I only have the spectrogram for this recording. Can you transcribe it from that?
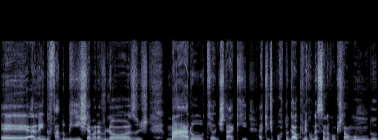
eh, além do Fado Bicha, maravilhosos, Maro, que é o destaque aqui de Portugal, que vem começando a conquistar o mundo,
